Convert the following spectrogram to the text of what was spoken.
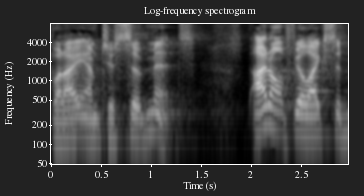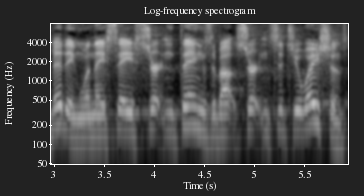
but I am to submit. I don't feel like submitting when they say certain things about certain situations,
